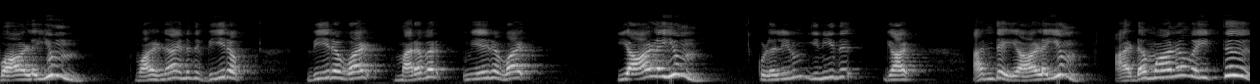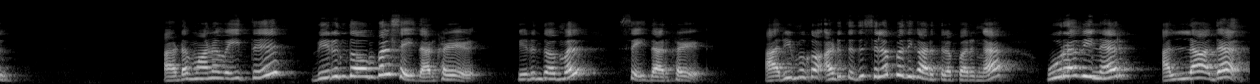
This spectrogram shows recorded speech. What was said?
வாழையும் வாழ்னா என்னது? வீரம். வீரவாள் மறவர் வீரவாள் யாழையும் குழலிலும் இனிது யாழ் அந்த யாழையும் அடமான வைத்து அடமான வைத்து விருந்தோம்பல் செய்தார்கள். விருந்தோம்பல் செய்தார்கள். அறிமுகம் அடுத்தது சிலப்பதிகாரத்தில் பாருங்கள் உறவினர் அல்லாத.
